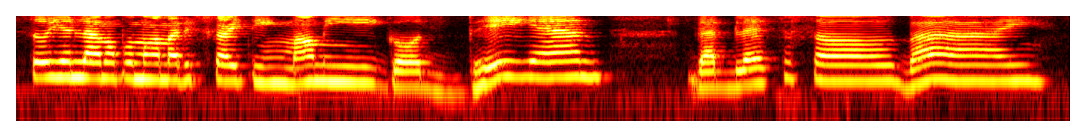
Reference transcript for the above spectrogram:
So, yun lamang po mga madiscarding mommy. Good day and God bless us all. Bye!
